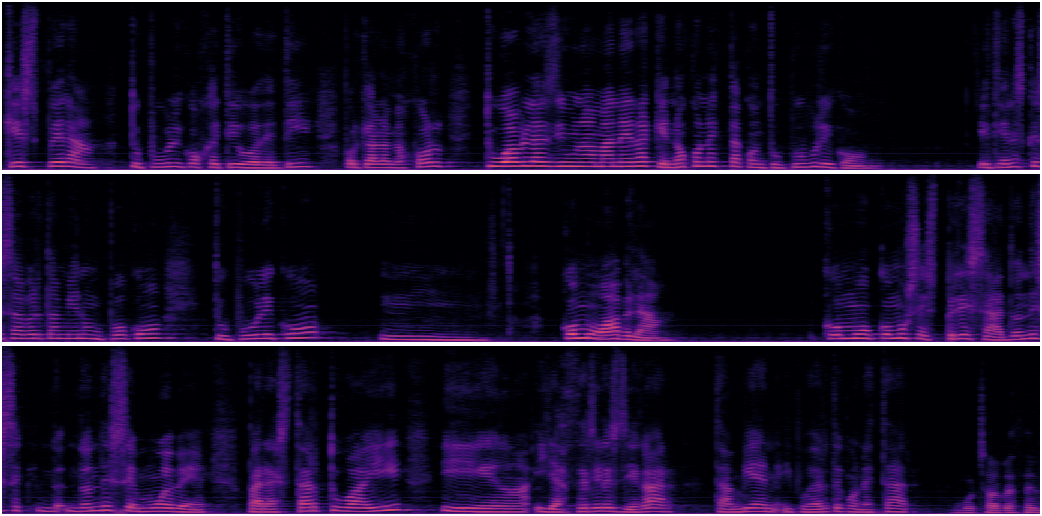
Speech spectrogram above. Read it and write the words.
¿Qué espera tu público objetivo de ti? Porque a lo mejor tú hablas de una manera que no conecta con tu público. Y tienes que saber también un poco tu público mm, cómo habla, cómo, cómo se expresa, dónde se, dónde se mueve, para estar tú ahí y, y hacerles llegar también y poderte conectar. Muchas veces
